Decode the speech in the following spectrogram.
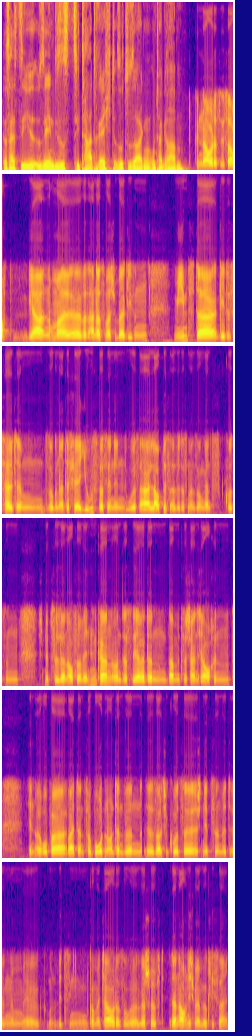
Das heißt, Sie sehen dieses Zitatrecht sozusagen untergraben? Genau, das ist auch ja nochmal äh, was anderes zum Beispiel bei diesen Memes, da geht es halt um sogenannte Fair Use, was in den USA erlaubt ist, also dass man so einen ganz kurzen Schnipsel dann auch verwenden kann und das wäre dann damit wahrscheinlich auch in in Europa weit dann verboten und dann würden äh, solche kurze Schnipsel mit irgendeinem äh, witzigen Kommentar oder so oder Überschrift dann auch nicht mehr möglich sein.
